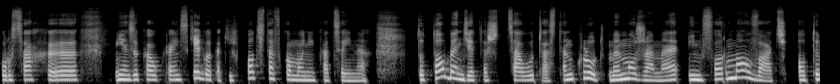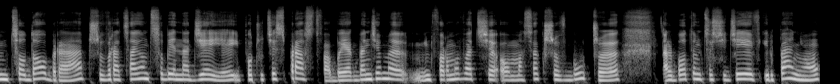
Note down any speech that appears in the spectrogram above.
kursach y, języka ukraińskiego, takich podstaw komunikacyjnych, to to będzie też cały czas ten klucz. My możemy informować o tym, co dobre, przywracając sobie nadzieję i poczucie sprawstwa, bo jak będziemy informować się o masakrze w Buczy albo o tym, co się dzieje w Irpeniu,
